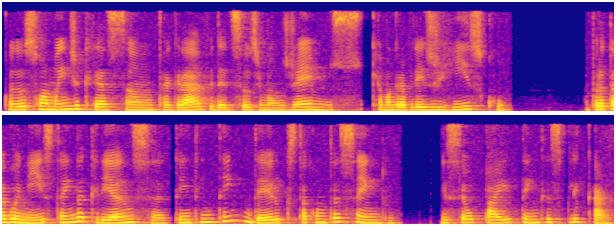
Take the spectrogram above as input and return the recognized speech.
Quando a sua mãe de criação está grávida de seus irmãos gêmeos, que é uma gravidez de risco, a protagonista, ainda criança, tenta entender o que está acontecendo e seu pai tenta explicar.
